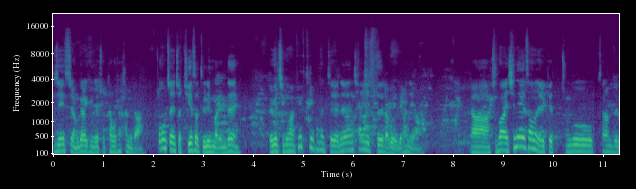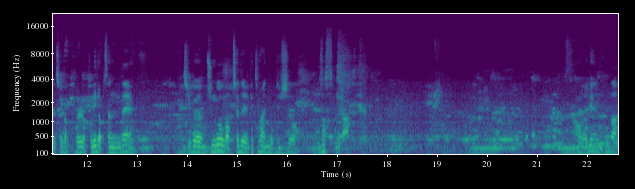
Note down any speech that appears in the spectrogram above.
비즈니스 연결하기 굉장히 좋다고 생각합니다. 조금 전에 저 뒤에서 들린 말인데 여기 지금 한 15%는 차이니스라고 얘기를 하네요. 야, 두바이 시내에서는 이렇게 중국 사람들을 제가 별로 볼 일이 없었는데 지금 중국 업체들 이렇게 들어와 있는 거 보십시오. 무섭습니다. 아, 여기는 뭔가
